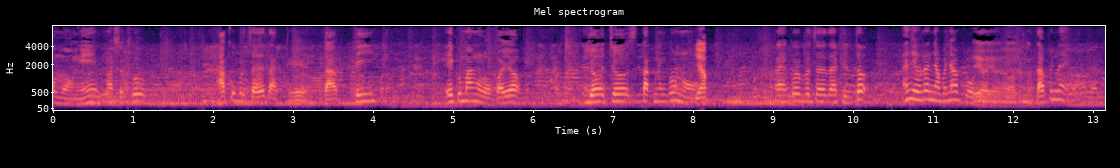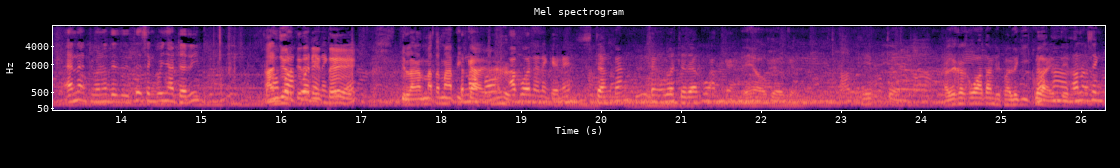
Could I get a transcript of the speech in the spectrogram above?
omongi maksudku aku percaya takdir, tapi iku mang lho kaya yo aja stuck ning kono. Yap. Nek kowe percaya takdir tok anjir ora nyapa-nyapa. Iya iya bener. Tapi nek enak di mana titik-titik sing kowe nyadari Anjir aku ada ning kene? titik. Bilangan matematika. Kenapa aku ada ning kene sedangkan sing luwih dari aku akeh. Iya oke oke. Gitu. Ada kekuatan di balik iku lah intinya. Ono sing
